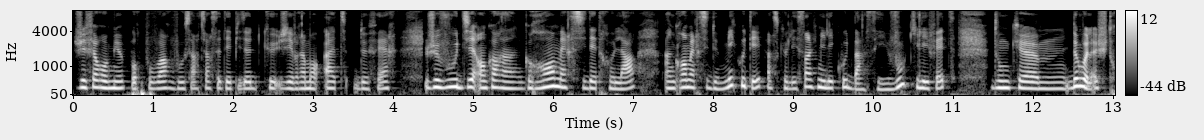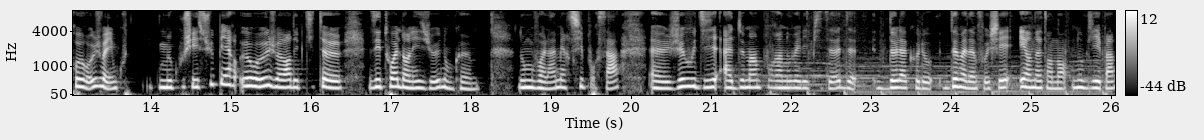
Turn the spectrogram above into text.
je vais faire au mieux pour pouvoir vous sortir cet épisode que j'ai vraiment hâte de faire. Je vous dis encore un grand merci d'être là, un grand merci de m'écouter parce que les 5000 écoutes, ben, c'est vous qui les faites. Donc, euh, donc voilà, je suis trop heureuse, je vais aller me me coucher super heureux, je vais avoir des petites euh, étoiles dans les yeux. Donc, euh, donc voilà, merci pour ça. Euh, je vous dis à demain pour un nouvel épisode de la colo de Madame Fauché. Et en attendant, n'oubliez pas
